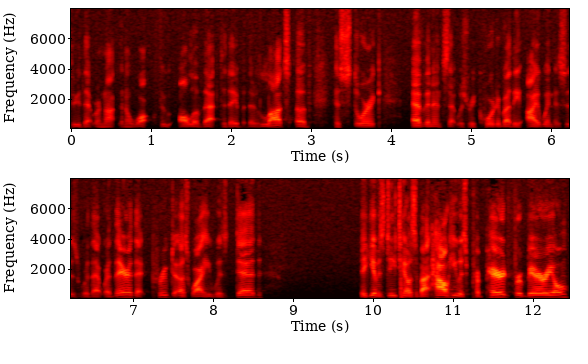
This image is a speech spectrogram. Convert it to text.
through that. We're not going to walk through all of that today, but there's lots of historic evidence that was recorded by the eyewitnesses that were there that proved to us why he was dead. They give us details about how he was prepared for burial.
